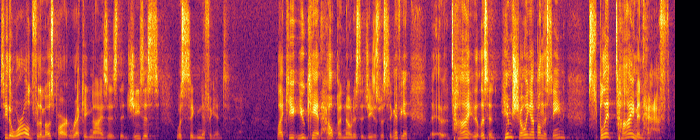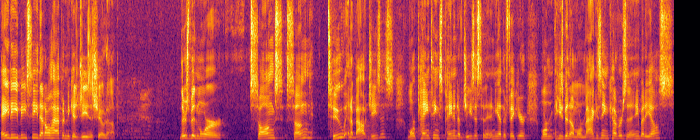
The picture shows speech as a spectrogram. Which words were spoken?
See, the world, for the most part, recognizes that Jesus was significant. Like you, you can't help but notice that Jesus was significant. Uh, time, listen, him showing up on the scene split time in half. AD, BC, that all happened because Jesus showed up. There's been more songs sung to and about Jesus, more paintings painted of Jesus than any other figure. More, he's been on more magazine covers than anybody else.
